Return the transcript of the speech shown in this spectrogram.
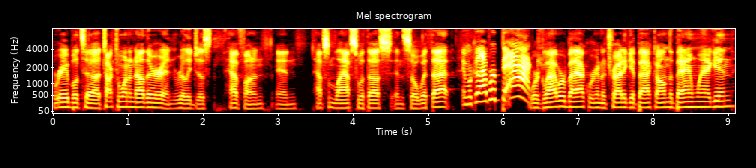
were able to talk to one another and really just have fun and have some laughs with us. And so with that, And we're glad we're back. We're glad we're back. We're going to try to get back on the bandwagon.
